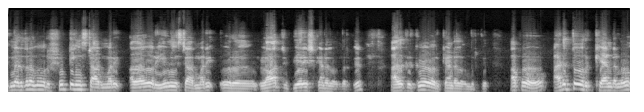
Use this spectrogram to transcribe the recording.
இந்த இடத்துல வந்து ஒரு ஷூட்டிங் ஸ்டார் மாதிரி அதாவது ஒரு ஈவினிங் ஸ்டார் மாதிரி ஒரு லார்ஜ் பியரிஷ் கேண்டல் வந்திருக்கு. அதுக்கு கீழே ஒரு கேண்டல் வந்திருக்கு. அப்போ அடுத்த ஒரு கேண்டலும்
